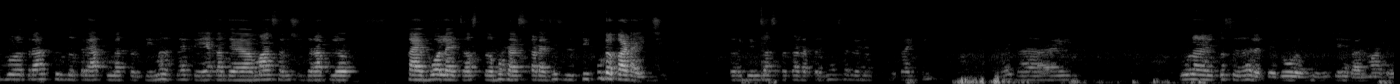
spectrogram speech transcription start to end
बोलत राहा तुमचं तरी आत्म्याचं ते म्हणत नाही ते. एखाद्या माणसाविषयी जर आपलं काय बोलायचं असतं भडास काढायचं असेल ती कुठं काढायची? तर बिन जास्त काढा तर घ्या सगळ्यांना काढायची बाय काय उन्हाळ्यात कसं झालं ते डोळं घेऊन चेहरा माझा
